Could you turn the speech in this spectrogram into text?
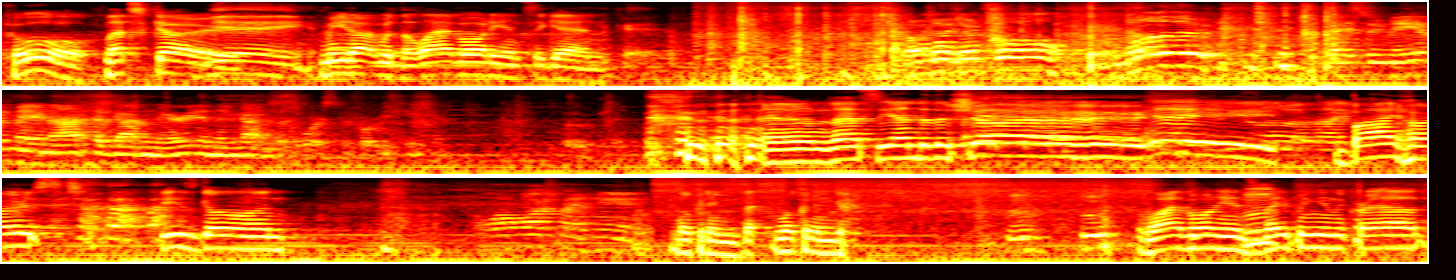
Cool. Let's go. Yay. Meet up with the live audience again. Okay. Oh no, don't call. No. Guys, we may or may not have gotten married and then gotten divorced before we came here. And that's the end of the show. Yay. Bye, host. He's gone. I want to wash my hands. Look at him. Look at him go. Hmm? Hmm? Live audience hmm? vaping in the crowd.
